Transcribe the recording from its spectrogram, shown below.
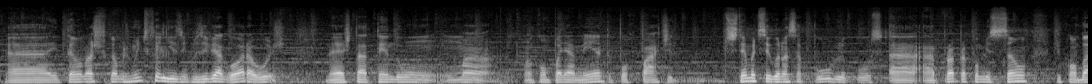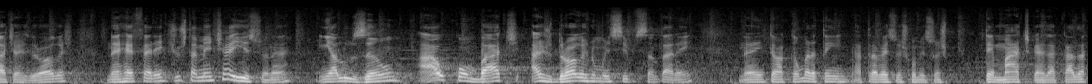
Uh, então nós ficamos muito felizes, inclusive agora, hoje, né, está tendo um, uma, um acompanhamento por parte do Sistema de Segurança Público, a, a própria Comissão de Combate às Drogas, né, referente justamente a isso, né, em alusão ao combate às drogas no município de Santarém. Né, então a Câmara tem, através de suas comissões temáticas da casa,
